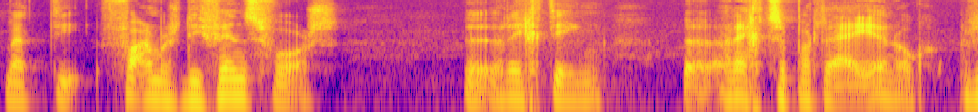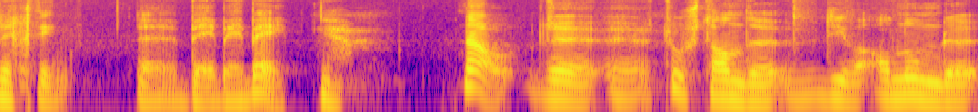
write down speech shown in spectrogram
met die Farmers Defence Force uh, richting rechtse partijen en ook richting BBB. Eh, ja. Nou, de uh, toestanden die we al noemden,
